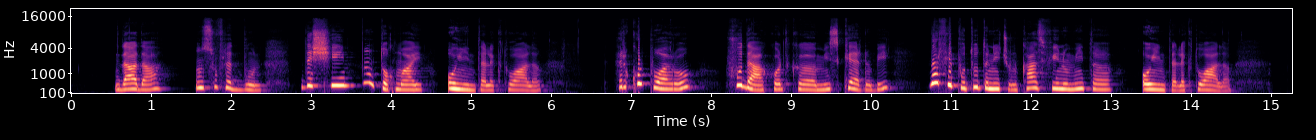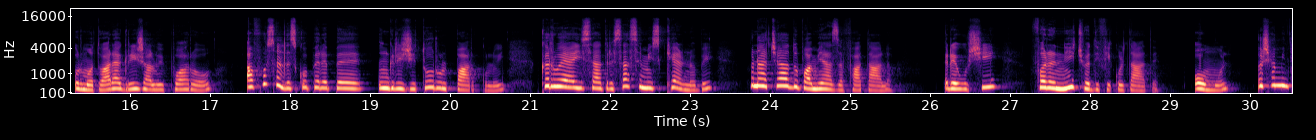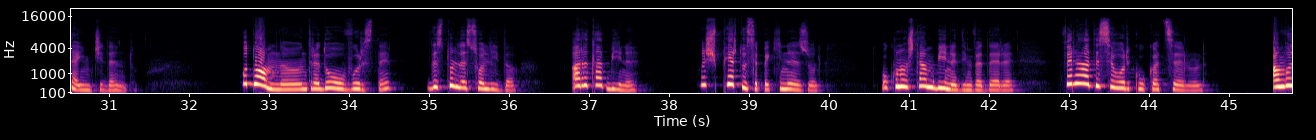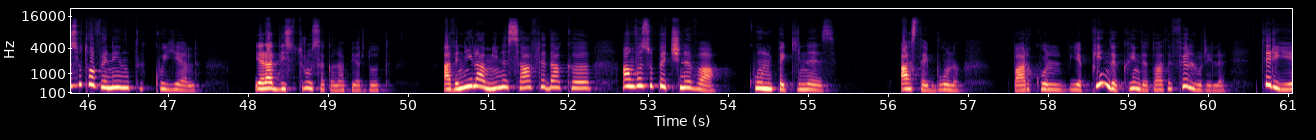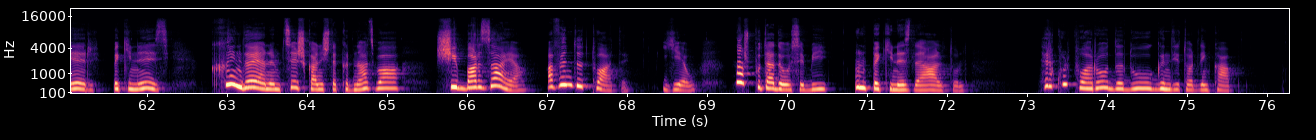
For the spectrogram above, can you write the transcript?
Da, da, un suflet bun, deși nu tocmai o intelectuală. Hercul Poirot fu de acord că Miss Kernaby n-ar fi putut în niciun caz fi numită o intelectuală. Următoarea grijă a lui Poirot a fost să-l descopere pe îngrijitorul parcului, căruia îi se adresase Miss Kernaby în acea după-amiază fatală. Reuși fără nicio dificultate. Omul își amintea incidentul. O doamnă între două vârste, destul de solidă, arăta bine. Își pierduse pe chinezul. O cunoșteam bine din vedere. Venea adeseori cu cățelul. Am văzut-o venind cu el. Era distrusă când l-a pierdut. A venit la mine să afle dacă am văzut pe cineva cu un pechinez. Asta e bună. Parcul e plin de câini de toate felurile. Terieri, pechinezi, câini de aia nemțești ca niște cârnați, ba și barzaia. Avem de toate. Eu n-aș putea deosebi un pechinez de altul. Hercul Poirot dădu gânditor din cap.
